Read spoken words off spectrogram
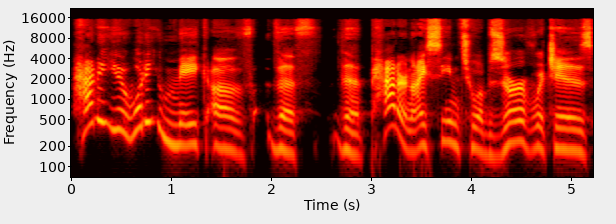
How do you, what do you make of the the pattern I seem to observe, which is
